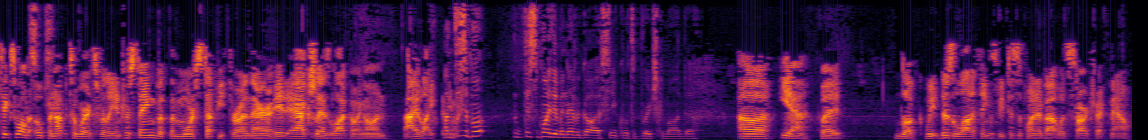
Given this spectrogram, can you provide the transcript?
takes a while to open up to where it's really interesting, but the more stuff you throw in there, it actually has a lot going on. I like it. I'm, Anyway. disappoint- I'm disappointed we never got a sequel to Bridge Commander. Uh, yeah, but look, we, there's a lot of things to be disappointed about with Star Trek now.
